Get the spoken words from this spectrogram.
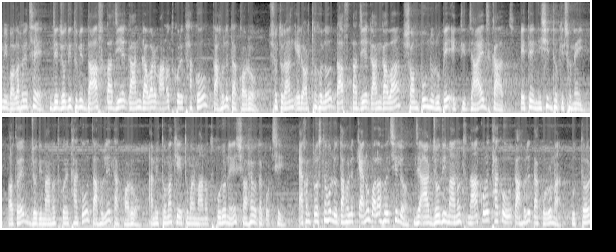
প্রথমেই বলা হয়েছে যে যদি তুমি দাফ বাজিয়ে গান গাওয়ার মানত করে থাকো, তাহলে তা করো। সুতরাং এর অর্থ হলো, দাফ বাজিয়ে গান গাওয়া সম্পূর্ণরূপে একটি জায়েজ কাজ। এতে নিষিদ্ধ কিছু নেই। অতএব যদি মানত করে থাকো, তাহলে তা করো। আমি তোমাকে তোমার মানত পূরণে সহায়তা করছি। এখন প্রশ্ন হলো, তাহলে কেন বলা হয়েছিল যে, আর যদি মানত না করে থাকো, তাহলে তা করো না উত্তর,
